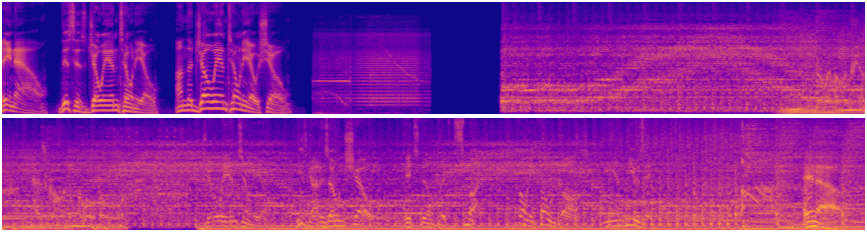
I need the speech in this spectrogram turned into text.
Hey now, this is Joe Antonio on The Joe Antonio Show. Joe Antonio. He's got his own show. It's filled with smut, phony phone calls, and music. Hey now.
